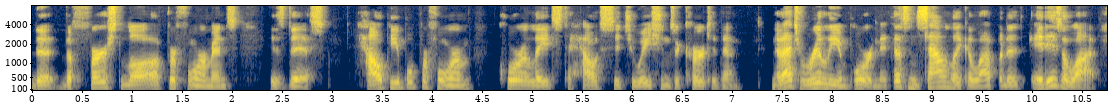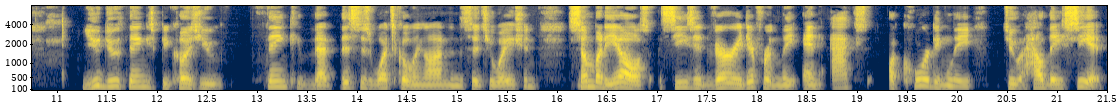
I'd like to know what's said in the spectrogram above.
the, the first law of performance is this how people perform correlates to how situations occur to them. Now that's really important. It doesn't sound like a lot, but it, it is a lot. You do things because you think that this is what's going on in the situation. Somebody else sees it very differently and acts accordingly to how they see it.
